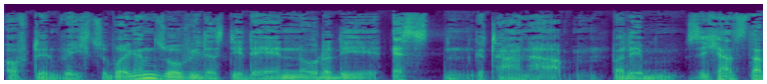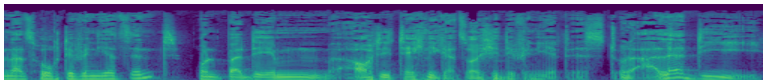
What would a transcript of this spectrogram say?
auf den Weg zu bringen, so wie das die Dänen oder die Esten getan haben, bei dem Sicherheitsstandards hoch definiert sind und bei dem auch die Technik als solche definiert ist. Und alle die,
